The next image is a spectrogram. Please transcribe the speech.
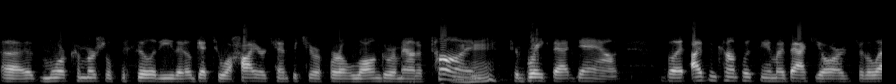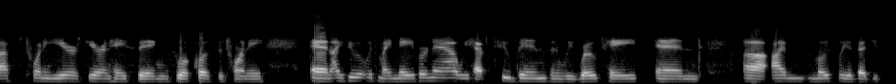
a more commercial facility that'll get to a higher temperature for a longer amount of time Mhm. to break that down. But I've been composting in my backyard for the last 20 years here in Hastings, well, close to 20. And I do it with my neighbor now. We have two bins and we rotate. And uh, I'm mostly a veget,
